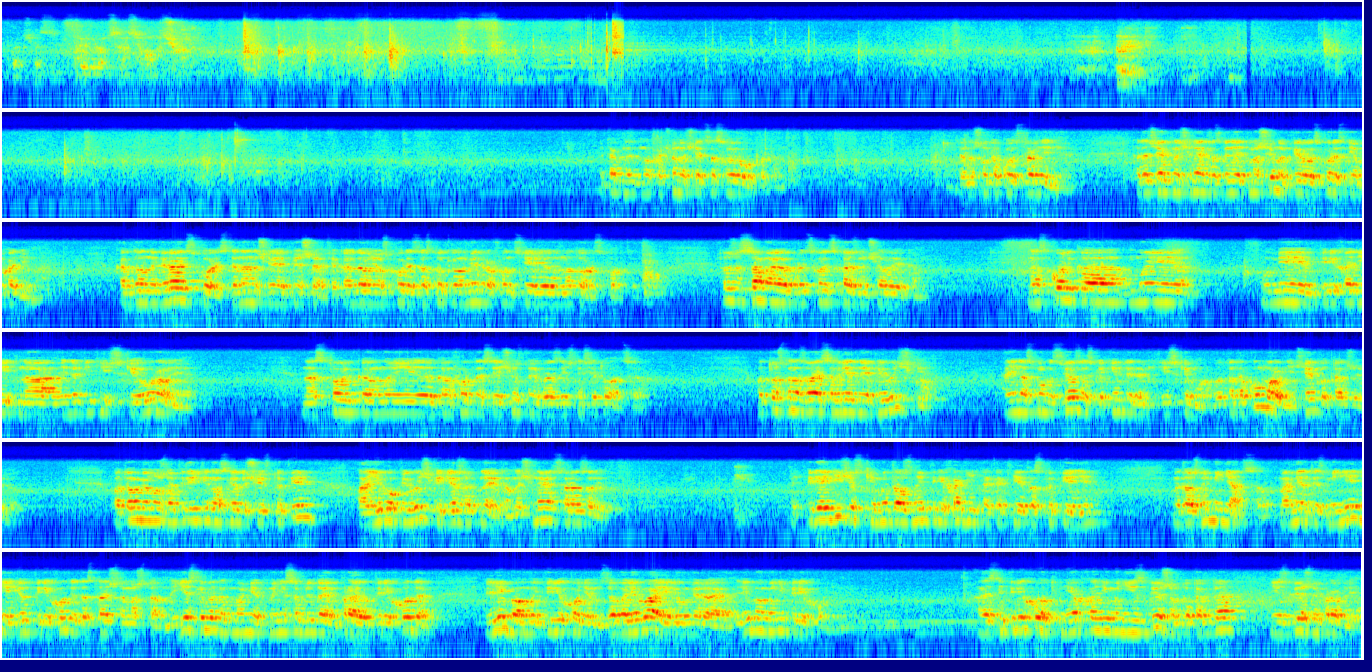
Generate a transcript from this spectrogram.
Так, сейчас прервемся на секундочку. Итак, ну, со своего опыта. Я нашел такое сравнение. Когда человек начинает разгонять машину, первая скорость необходима. Когда он набирает скорость, она начинает мешать. А когда у него скорость за 100 километров, он все мотор испортит. То же самое происходит с каждым человеком. Насколько мы умеем переходить на энергетические уровни, настолько мы комфортно себя чувствуем в различных ситуациях. Вот то, что называется вредные привычки, они нас могут связывать с каким-то энергетическим уровнем. Вот на таком уровне человек вот так живет. Потом ему нужно перейти на следующую ступень, а его привычки держат на этом. Начинается разрыв. Периодически мы должны переходить на какие-то ступени, мы должны меняться. Вот момент изменения идет переход и достаточно масштабный. Если в этот момент мы не соблюдаем правил перехода, либо мы переходим заболевая или умирая, либо мы не переходим. А если переход необходим и неизбежен, то тогда неизбежны проблемы.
